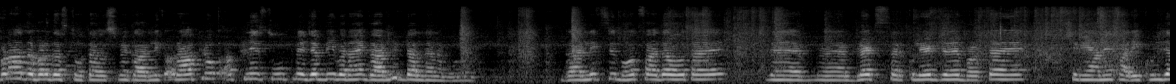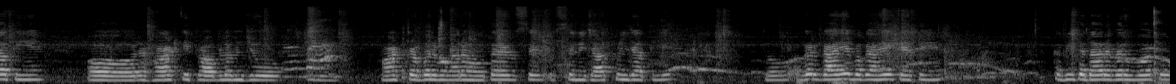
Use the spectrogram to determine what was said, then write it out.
बड़ा ज़बरदस्त होता है उसमें गार्लिक। और आप लोग अपने सूप में जब भी बनाएँ, गार्लिक डालना ना भूलें। गार्लिक से बहुत फ़ायदा होता है। ब्लड सर्कुलेट जो है बढ़ता है शरियाने सारी खुल जाती हैं और हार्ट की प्रॉब्लम जो हार्ट ट्रबल वगैरह होता है उससे उससे निजात मिल जाती है। तो अगर गाहे बगाहे कहते हैं कभी कदार अगर हुआ तो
